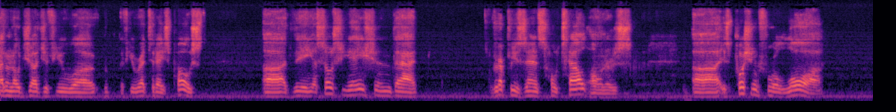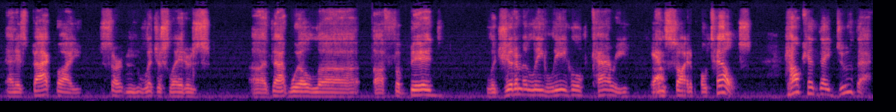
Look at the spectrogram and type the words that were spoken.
I don't know, Judge, if you uh, if you read today's post, uh, the association that represents hotel owners uh, is pushing for a law, and it's backed by certain legislators uh, that will uh, uh, forbid legitimately legal carry Yeah. inside of hotels. How can they do that?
